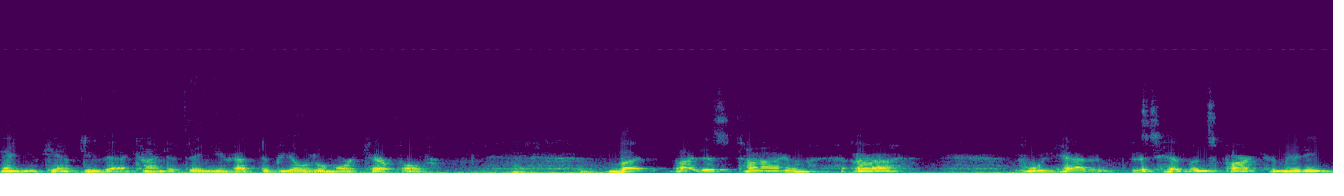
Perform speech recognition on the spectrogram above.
and you can't do that kind of thing. You have to be a little more careful. But by this time, uh, we had a, this Headlands Park Committee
